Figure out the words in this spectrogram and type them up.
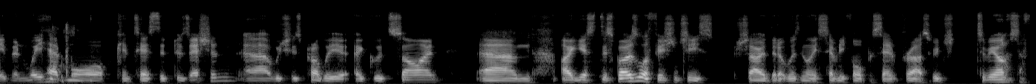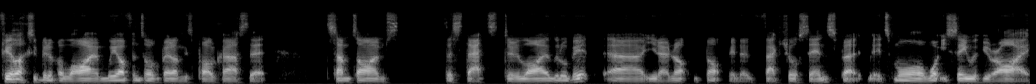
even. We had more contested possession, uh, which is probably a, good sign. Um, I guess disposal efficiencies showed that it was nearly 74% for us, which, to be honest, I feel like it's a bit of a lie. And we often talk about on this podcast that sometimes the stats do lie a little bit. Uh, you know, not not in a factual sense, but it's more what you see with your eye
